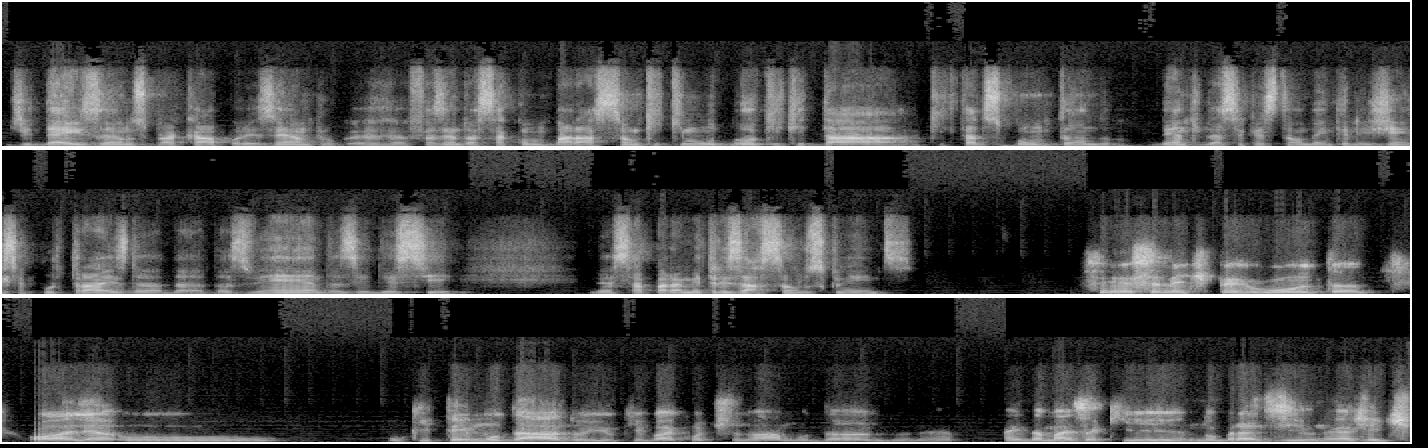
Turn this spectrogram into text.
de 10 anos para cá, por exemplo, eh, fazendo essa comparação, o que, que mudou, o que está que que tá despontando dentro dessa questão da inteligência por trás da, da, das vendas e desse, dessa parametrização dos clientes? Sim, excelente pergunta. Olha, o, o que tem mudado e o que vai continuar mudando, né? Ainda mais aqui no Brasil, né? A gente,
